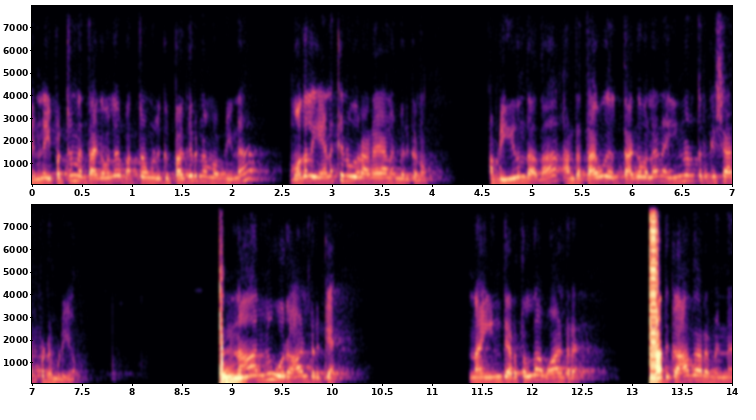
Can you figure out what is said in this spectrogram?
என்னை பற்றின தகவலை மற்றவங்களுக்கு பகிரணும் அப்படின்னா முதல்ல எனக்குன்னு ஒரு அடையாளம் இருக்கணும். அப்படி இருந்தால் தான் அந்த தகவல் தகவலை நான் இன்னொருத்தருக்கு ஷேர் பண்ண முடியும். நான் ஒரு ஆள் இருக்கேன். நான் இந்த இடத்துல தான் வாழ்கிறேன் அதுக்கு ஆதாரம் என்ன?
